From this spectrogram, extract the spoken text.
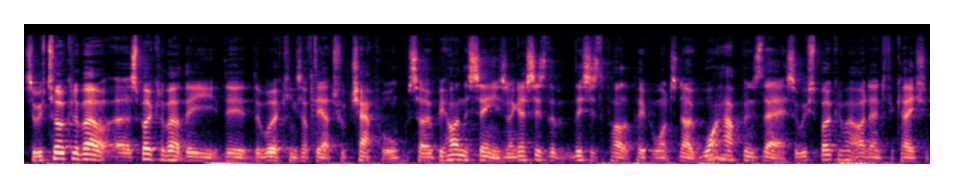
So we've talked about uh, spoken about the, the the workings of the actual chapel. So behind the scenes, and I guess this is the this is the part that people want to know. Mm. What happens there? So we've spoken about identification.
